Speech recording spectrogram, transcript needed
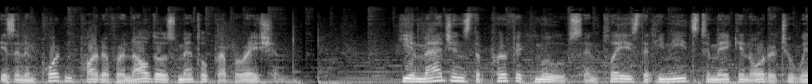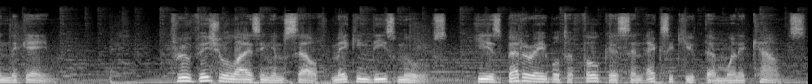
is an important part of Ronaldo's mental preparation. He imagines the perfect moves and plays that he needs to make in order to win the game. Through visualizing himself making these moves, he is better able to focus and execute them when it counts.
